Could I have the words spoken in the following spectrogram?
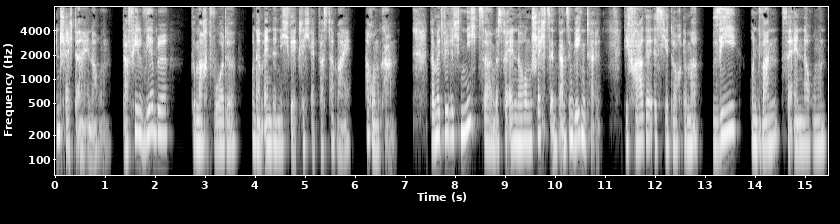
in schlechter Erinnerung, da viel Wirbel gemacht wurde und am Ende nicht wirklich etwas dabei herumkam. Damit will ich nicht sagen, dass Veränderungen schlecht sind, ganz im Gegenteil. Die Frage ist jedoch immer, wie und wann Veränderungen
